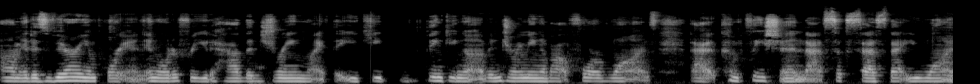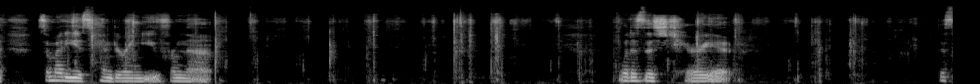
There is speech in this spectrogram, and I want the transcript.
Um, it is very important in order for you to have the dream life that you keep thinking of and dreaming about four of wands, that completion, that success that you want. Somebody is hindering you from that. What is this chariot? This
